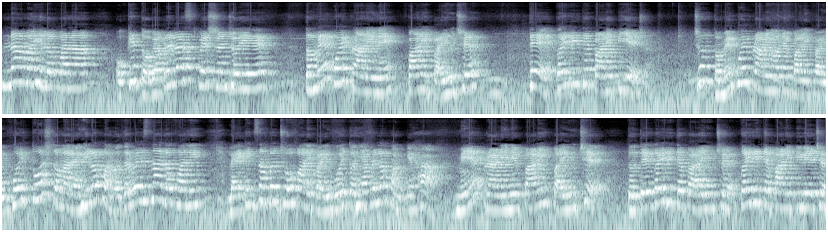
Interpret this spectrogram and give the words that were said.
નામ અહીં લખવાના. ઓકે, તો હવે આપણે લાસ્ટ ક્વેશ્ચન જોઈએ. તમે કોઈ પ્રાણીને પાણી પાયું છે? તે કઈ રીતે પાણી પીએ છે? જો તમે કોઈ પ્રાણીઓને પાણી પાયું હોય તો જ તમારે અહીં લખવાનું અધરવાઇઝ ના લખવાની. લાઈક એક્ઝામ્પલ જો પાણી પાયું હોય તો અહીં આપણે લખવાનું કે હા, મેં પ્રાણીને પાણી પાયું છે. તો તે કઈ રીતે પાયું છે? કઈ રીતે પાણી પીવે છે?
